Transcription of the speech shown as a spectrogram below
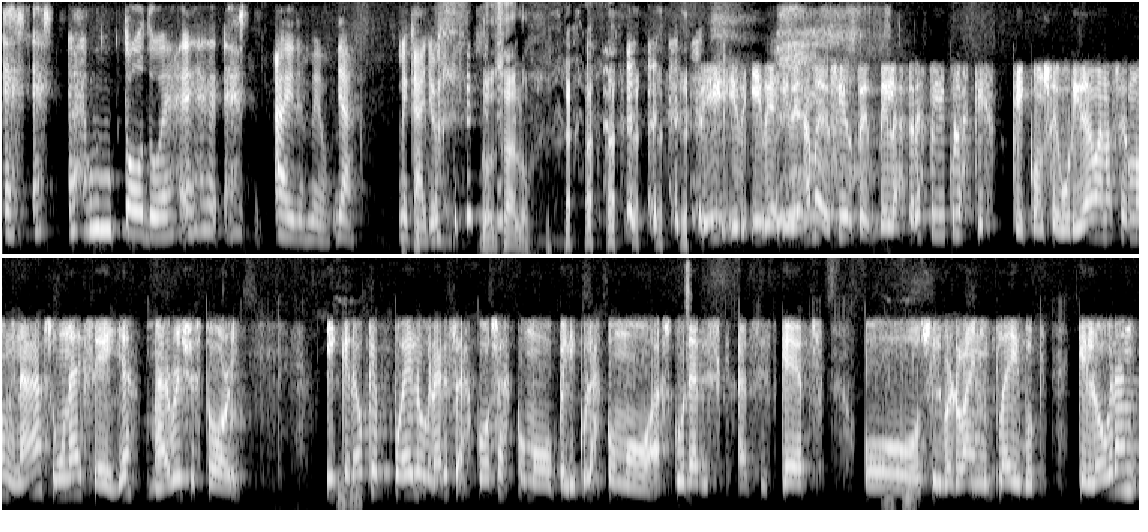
es, es un todo. Es, ay, Dios mío, ya, me callo. Gonzalo. Sí, y, déjame decirte, de las tres películas que, que con seguridad van a ser nominadas, una es ella, Marriage Story, y creo que puede lograr esas cosas como películas como As Good as, It Gets o Silver Lining Playbook, que logran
